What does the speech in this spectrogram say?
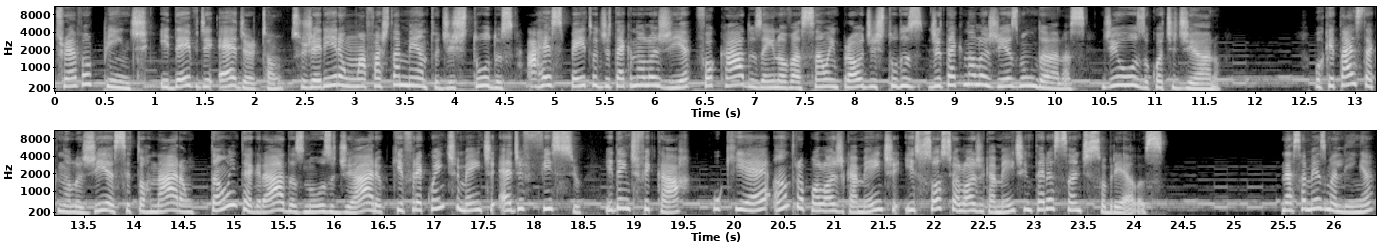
Trevor Pinch e David Edgerton sugeriram um afastamento de estudos a respeito de tecnologia focados em inovação em prol de estudos de tecnologias mundanas, de uso cotidiano, porque tais tecnologias se tornaram tão integradas no uso diário que frequentemente é difícil identificar o que é antropologicamente e sociologicamente interessante sobre elas. Nessa mesma linha,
